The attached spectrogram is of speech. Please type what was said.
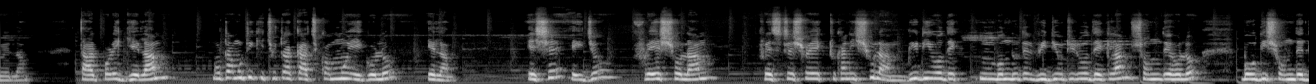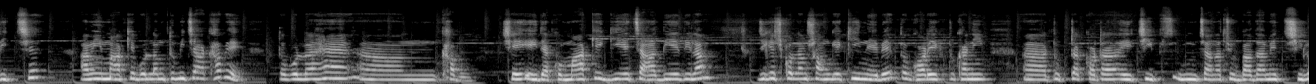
রইলাম। তারপরে গেলাম, মোটামুটি কিছুটা কাজকর্ম এগোলো, এলাম। এসে এই যে ফ্রেশ হলাম ফ্রেশ ট্রেশ হয়ে একটুখানি শুলাম ভিডিও দেখ, বন্ধুদের ভিডিওটিরও দেখলাম, সন্ধে হলো, বৌদি সন্ধে দিচ্ছে। আমি মাকে বললাম, তুমি চা খাবে? তো বলল হ্যাঁ খাব। সে এই দেখো, মাকে গিয়ে চা দিয়ে দিলাম। জিজ্ঞেস করলাম, সঙ্গে কি নেবে? তো ঘরে একটুখানি টুকটাক কটা এই চিপস চানাচুর বাদামের ছিল,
